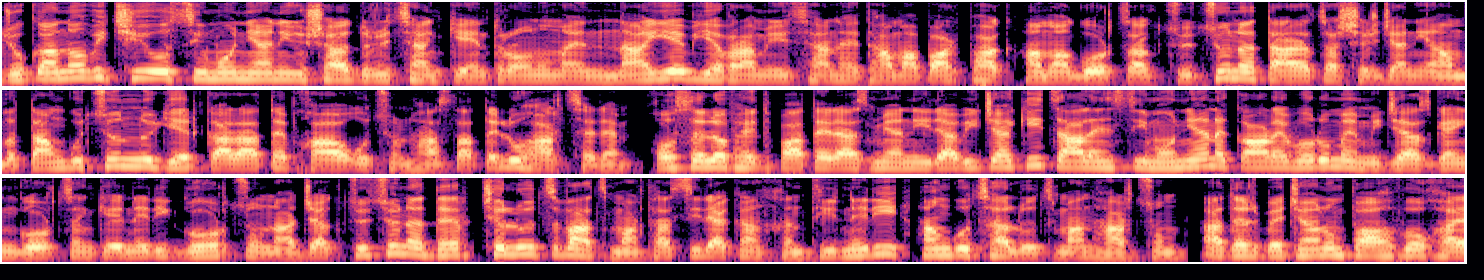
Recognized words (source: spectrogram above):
Ջուկանովիչի ու Սիմոնյանի ուշադրության կենտրոնում են նաև Եվրամիության հետ համապարփակ համագործակցությունը, տարածաշրջանի անվտանգությունն ու երկարատև խաղաղություն հաստատելու հարցերը։ Խոսելով հետ պատերազմյան իրավիճակից Ալեն Սիմոնյանը կարևորում է միջազգային գործընկերների գործուն աջակցությունը դեռ չլուծված մարդասիրական խնդիրների հանգուցալուծման հարցում։ Ադրբեջանում պահվող հայ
